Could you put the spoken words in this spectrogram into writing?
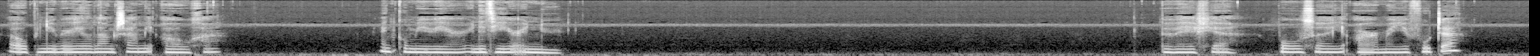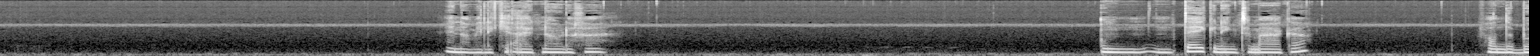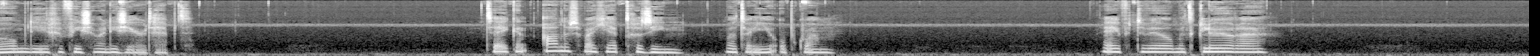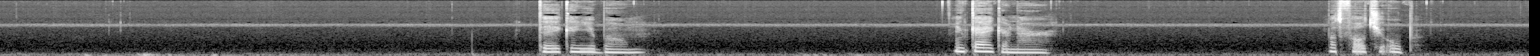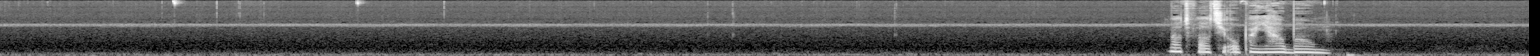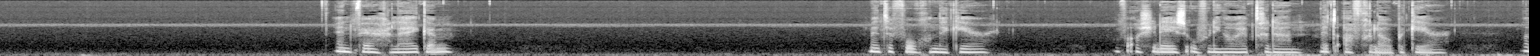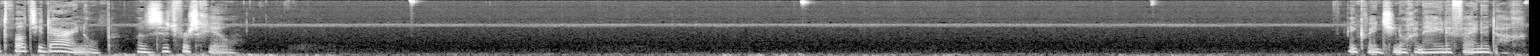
open je weer heel langzaam je ogen en kom je weer in het hier en nu. Beweeg je polsen, je armen, je voeten. En dan wil ik je uitnodigen om een tekening te maken van de boom die je gevisualiseerd hebt. Teken alles wat je hebt gezien, wat er in je opkwam. Eventueel met kleuren. Teken je boom. En kijk ernaar. Wat valt je op? Wat valt je op aan jouw boom? En vergelijk hem met de volgende keer. Of als je deze oefening al hebt gedaan met de afgelopen keer. Wat valt je daarin op? Wat is het verschil? Wens je nog een hele fijne dag.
